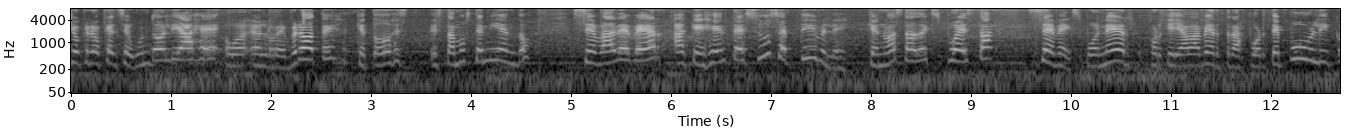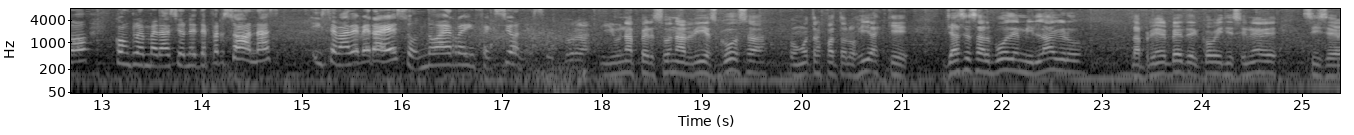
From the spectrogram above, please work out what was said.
yo creo que el segundo oleaje o el rebrote que todos estamos temiendo se va a deber a que gente susceptible que no ha estado expuesta se va a exponer porque ya va a haber transporte público, conglomeraciones de personas y se va a deber a eso, no a reinfecciones. Doctora, y una persona riesgosa con otras patologías que ya se salvó de milagro la primera vez de COVID-19, si se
